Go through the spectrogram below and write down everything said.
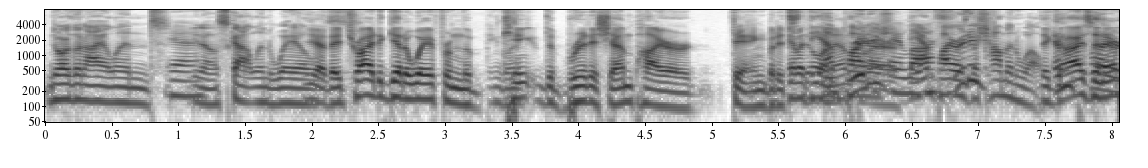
northern ireland Yeah. you know scotland wales yeah, they tried to get away from the king, the British Empire thing, but it's Yeah, but the an empire, empire. They the lost. empire is the Commonwealth. The guy's an Empire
